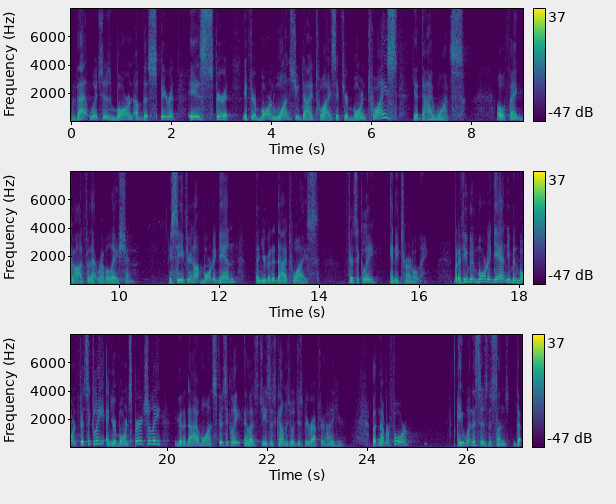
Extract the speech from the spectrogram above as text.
That which is born of the spirit is spirit. If you're born once, you die twice. If you're born twice, you die once. Oh, thank God for that revelation. You see, if you're not born again, then you're going to die twice physically and eternally. But if you've been born again, you've been born physically and you're born spiritually, you're going to die once physically. Unless Jesus comes, you'll just be raptured out of here. But number four, he witnesses the son, the,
